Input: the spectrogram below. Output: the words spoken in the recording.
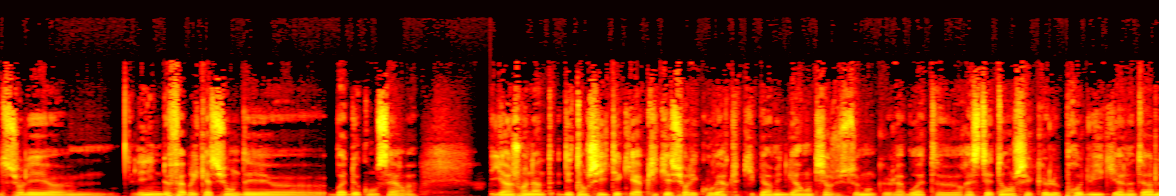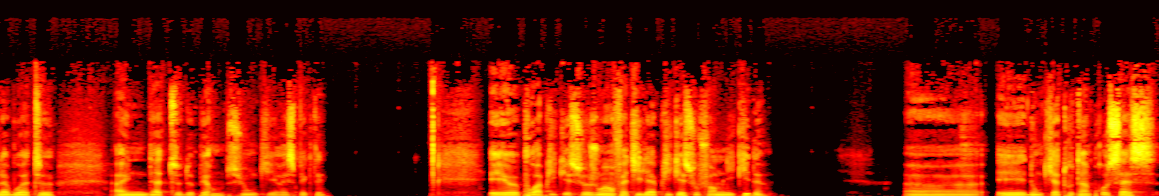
sur les, les lignes de fabrication des boîtes de conserve, il y a un joint d'étanchéité qui est appliqué sur les couvercles qui permet de garantir justement que la boîte euh, reste étanche et que le produit qui est à l'intérieur de la boîte euh, a une date de péremption qui est respectée. Et euh, pour appliquer ce joint, en fait, il est appliqué sous forme liquide. et donc il y a tout un process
